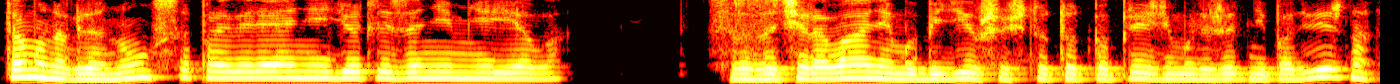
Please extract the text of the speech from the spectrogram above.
Там он оглянулся, проверяя, не идет ли за ним Ниева. С разочарованием, убедившись, что тот по-прежнему лежит неподвижно,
